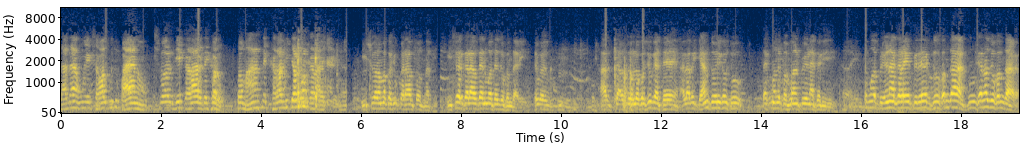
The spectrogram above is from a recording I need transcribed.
દાદા હું એક સવાલ પૂછું પાયાનો. ઈશ્વર જે કરાવે તે ખરું. તો માણસને ખરાબ વિચાર પણ કરાવે છે? ઈશ્વર અમે કશું કરાવતો જ નથી. ઈશ્વર કરાવતા એના માથે જોખમદારી. શું કહ્યું? લોકો શું કે છે? અલા ભાઈ કેમ ચોરી કરું છું? તક મને ભગવાન પ્રેરણા કરી. તો પ્રેરણા કરે પ્રેરક જોખમદાર. તું શેનો જોખમદાર.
